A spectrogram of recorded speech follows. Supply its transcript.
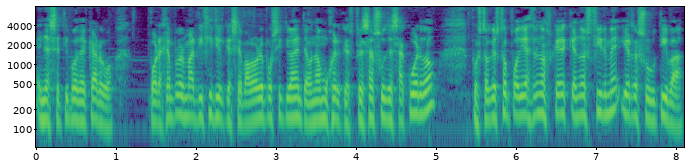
en ese tipo de cargo. Por ejemplo, es más difícil que se valore positivamente a una mujer que expresa su desacuerdo, puesto que esto podría hacernos creer que no es firme y resolutiva,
